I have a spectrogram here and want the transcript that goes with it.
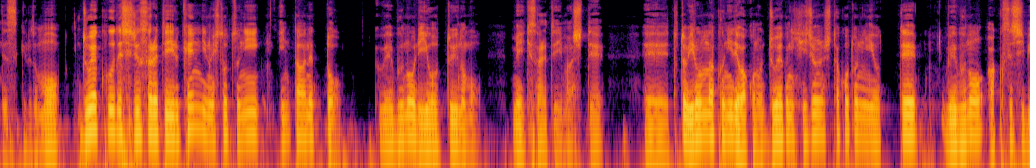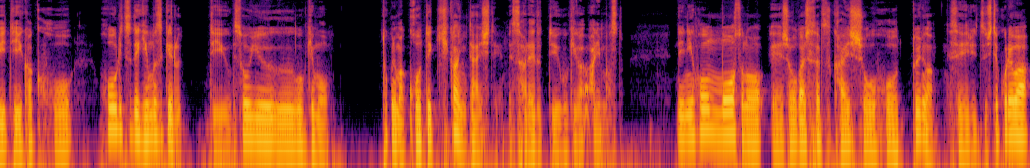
ですけれども、条約で記されている権利の一つに、インターネット、ウェブの利用というのも明記されていまして、えー、例えばいろんな国ではこの条約に批准したことによって、ウェブのアクセシビリティ確保を法律で義務付けるっていう、そういう動きも、特にまあ公的機関に対してされるっていう動きがありますと。で、日本もその、えー、障害者差別解消法というのが成立して、これは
